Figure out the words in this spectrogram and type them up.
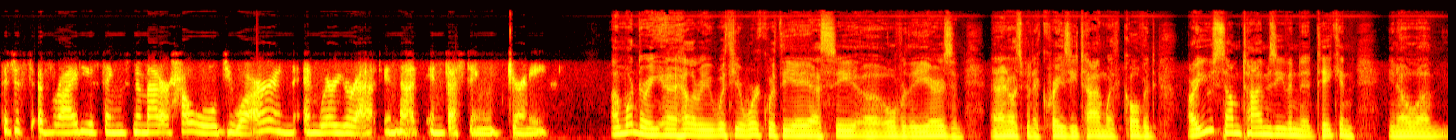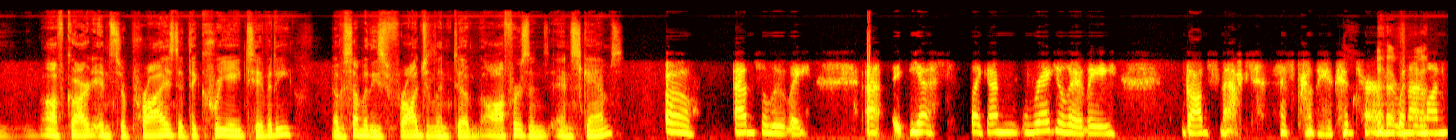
there's just a variety of things no matter how old you are and and where you're at in that investing journey I'm wondering, uh, Hillary, with your work with the ASC uh, over the years, and, and I know it's been a crazy time with COVID, are you sometimes even uh, taken, you know, um, off guard and surprised at the creativity of some of these fraudulent uh, offers and, and scams? Oh, absolutely. Uh, yes. Like I'm regularly gobsmacked. That's probably a good term when I'm on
